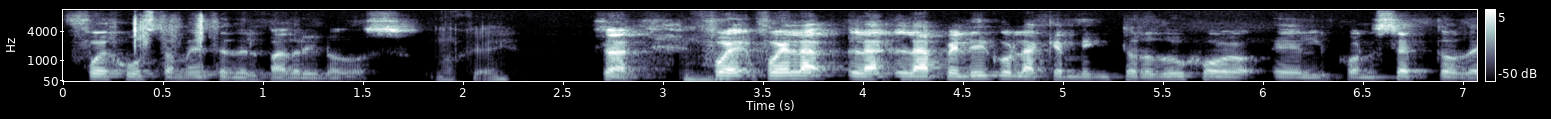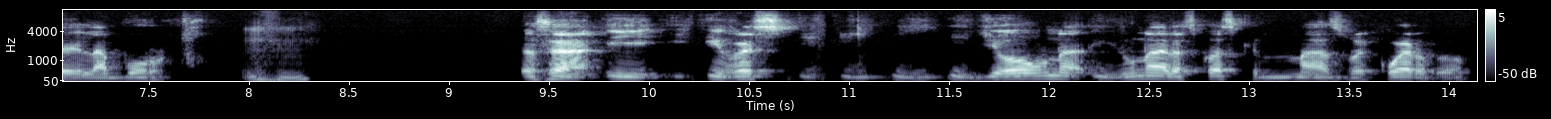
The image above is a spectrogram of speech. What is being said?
fue justamente en El Padrino 2. ok. O sea, fue, fue la, la- la película que me introdujo el concepto del aborto. Ujú, O sea, y- y- y- y yo una, y una de las cosas que más recuerdo,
